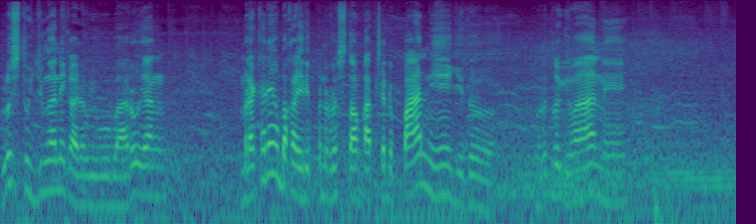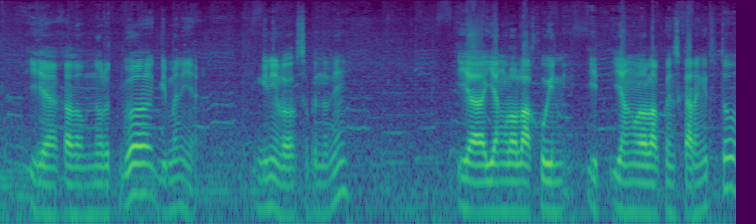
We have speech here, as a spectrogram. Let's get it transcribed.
Lu setuju gak nih kalau ada wibu baru yang mereka nih yang bakal jadi penerus tongkat ke depannya gitu loh. Menurut lu gimana? Iya kalau menurut gue gimana ya gini loh sebenarnya ya yang lo lakuin yang lo lakuin sekarang itu tuh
